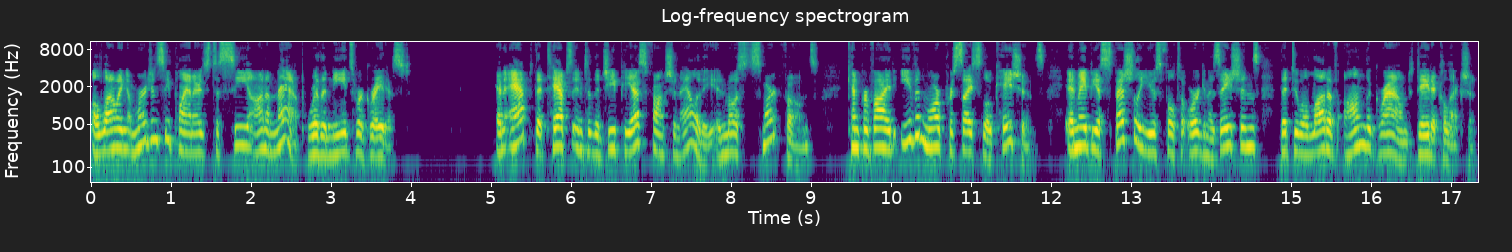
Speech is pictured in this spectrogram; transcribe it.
allowing emergency planners to see on a map where the needs were greatest. An app that taps into the GPS functionality in most smartphones can provide even more precise locations and may be especially useful to organizations that do a lot of on-the-ground data collection.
